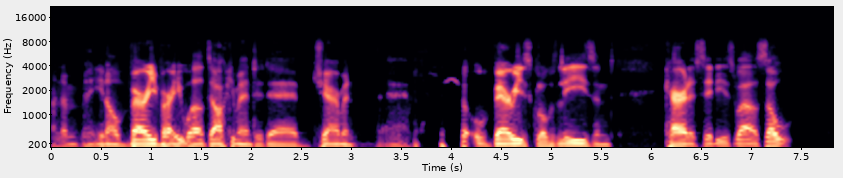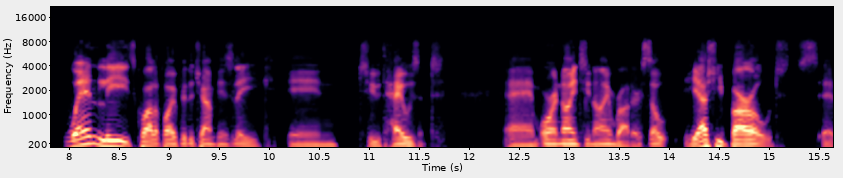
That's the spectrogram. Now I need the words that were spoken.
and um, you know, very very well documented uh, chairman uh, of various clubs, Leeds and Cardiff City as well. So when Leeds qualified for the Champions League in 2000, um, or 99 rather. So he actually borrowed, uh,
